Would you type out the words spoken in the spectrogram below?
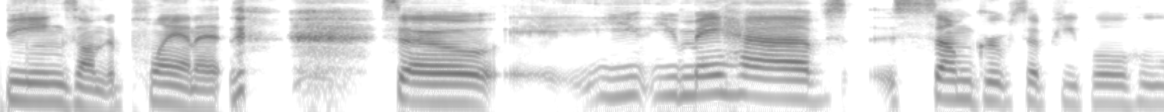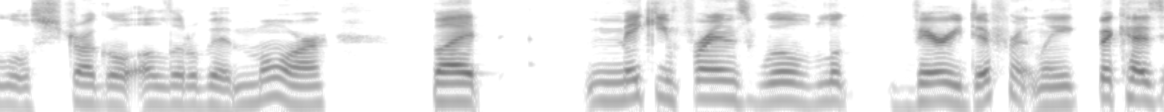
beings on the planet so you you may have some groups of people who will struggle a little bit more but making friends will look very differently because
